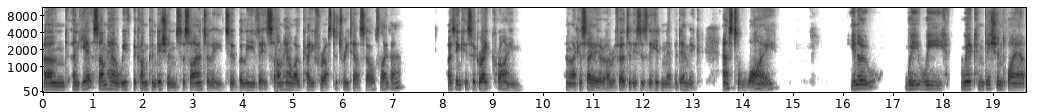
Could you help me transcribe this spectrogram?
and and yet somehow we've become conditioned societally to believe that it's somehow okay for us to treat ourselves like that. I think it's a great crime. And like i say i refer to this as the hidden epidemic. As to why you know we we we're conditioned by our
